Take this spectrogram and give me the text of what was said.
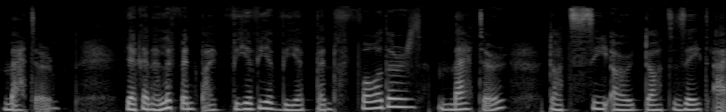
Matter. Jy kan hulle vind by www.fathersmatter.co.za.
